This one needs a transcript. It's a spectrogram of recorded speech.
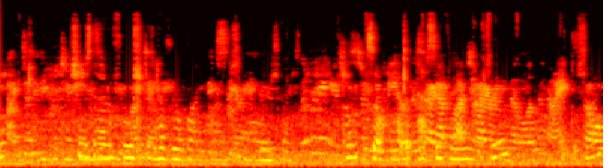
Okay. She's not a fool. She can have real body parts. No worries, guys. Okay, so we have a passive one here. This one.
